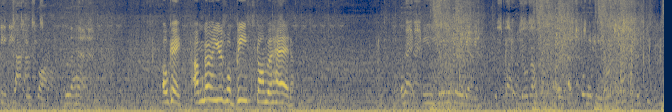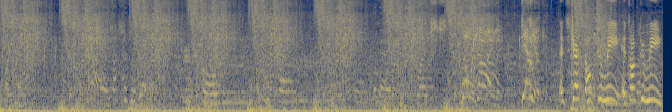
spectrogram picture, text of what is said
the attacking spot for the head. Okay, I'm gonna use a beast on the head. Okay, he's doing the thing again. The spikes. Yo, guys, Or exclamation don't you like the Mr. B fight? Yeah, it's actually pretty good. Okay. No, I died! Damn it! It's just up to me. It's up to me.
